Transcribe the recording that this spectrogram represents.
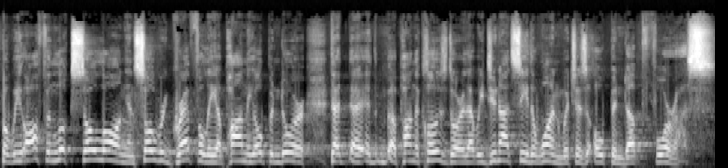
but we often look so long and so regretfully upon the open door that uh, upon the closed door that we do not see the one which is opened up." For us.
